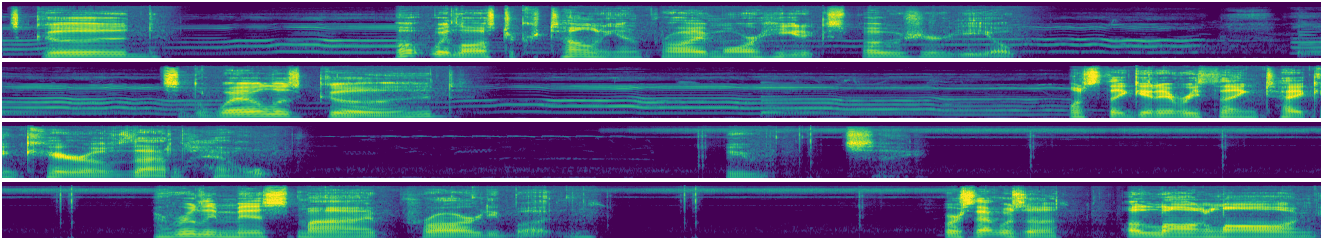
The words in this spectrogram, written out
It's good. Oh, we lost a Cretonian. Probably more heat exposure. Yup. So the well is good. Once they get everything taken care of, that'll help. We, let's see. I really miss my priority button. Of course, that was a a long, long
